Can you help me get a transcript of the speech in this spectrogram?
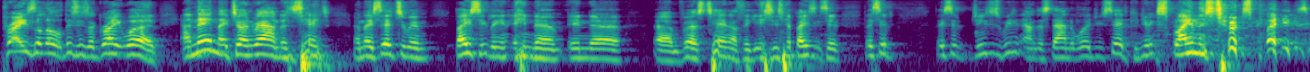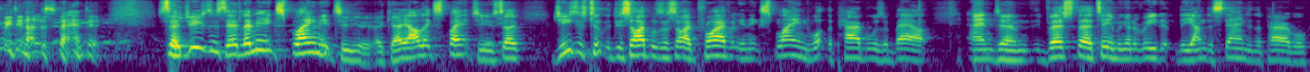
Praise the Lord. This is a great word. And then they turned around and said, and they said to him, basically in, in, um, in uh, um, verse 10, I think it is, he basically said, they said, they said, Jesus, we didn't understand a word you said. Can you explain this to us, please? We didn't understand it. So Jesus said, Let me explain it to you, okay? I'll explain it to you. So Jesus took the disciples aside privately and explained what the parable was about. And um, verse 13, we're going to read the understanding of the parable.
